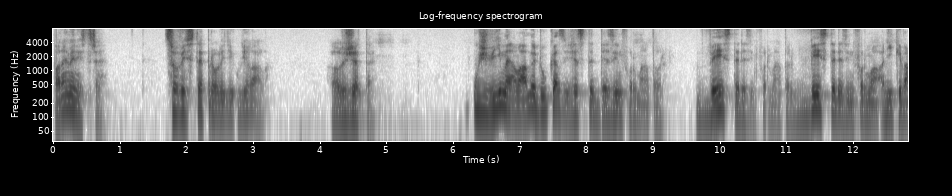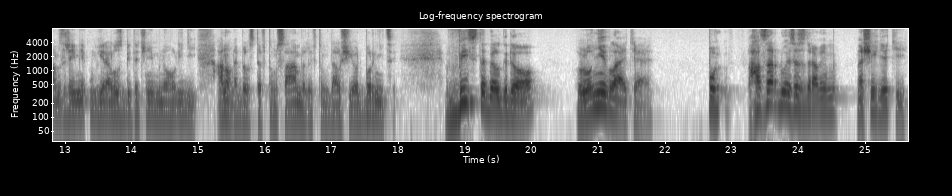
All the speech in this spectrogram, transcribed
pane ministře, co vy jste pro lidi udělal? Lžete. Už víme a máme důkazy, že jste dezinformátor. Vy jste dezinformátor, vy jste dezinformoval a díky vám zřejmě umíralo zbytečně mnoho lidí. Ano, nebyl jste v tom sám, byli v tom další odborníci. Vy jste byl kdo loni v létě po, hazarduje se zdravím našich dětí.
